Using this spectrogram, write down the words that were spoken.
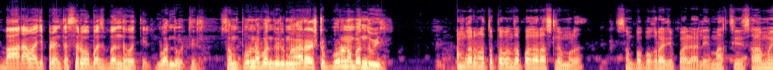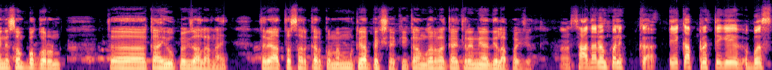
बारा वाजेपर्यंत सर्व बस बंद होतील. बंद होतील. संपूर्ण बंद होईल. महाराष्ट्र पूर्ण बंद होईल. कामगारांना तुटवंजा पगार असल्यामुळं संप पुकाराची पाळी आली. मागची सहा महिने संप करून तर काही उपयोग झाला नाही. तरी आता सरकारकडून मोठी अपेक्षा आहे की कामगारांना काहीतरी न्याय दिला पाहिजे. अं, साधारणपणे क- एका प्रत्येकी बस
